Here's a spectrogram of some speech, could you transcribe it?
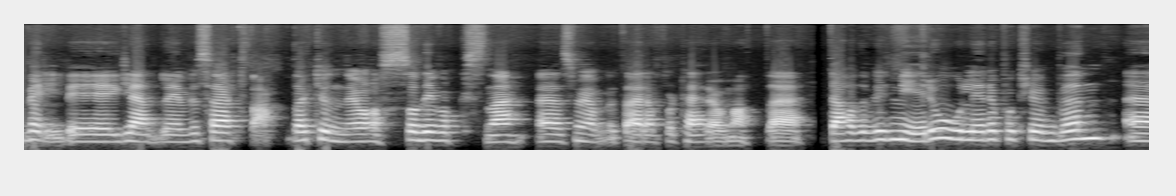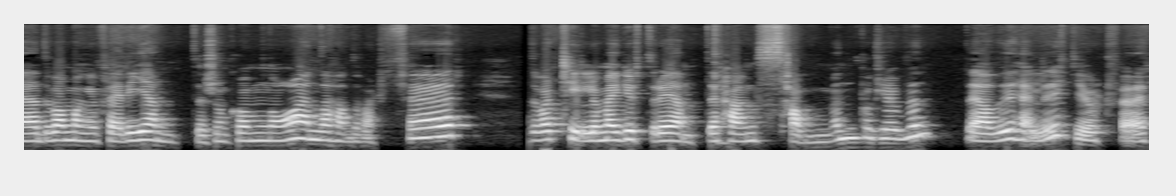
veldig gledelig besøk, da. Da kunne jo også de voksne eh, som jobbet der, rapportere om at eh, det hadde blitt mye roligere på klubben. Eh, det var mange flere jenter som kom nå enn det hadde vært før. Det var til og med gutter og jenter hang sammen på klubben. Det hadde de heller ikke gjort før.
